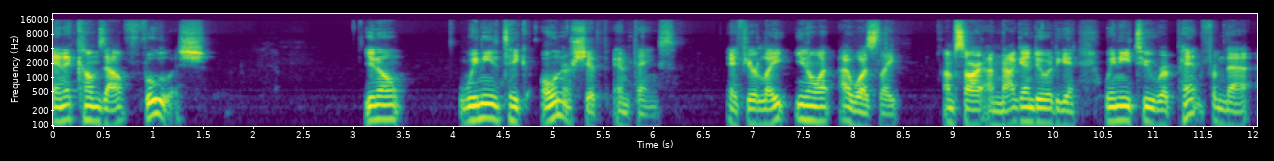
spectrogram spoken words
And it comes out foolish. You know, we need to take ownership in things. If you're late, you know what? I was late. I'm sorry. I'm not going to do it again. We need to repent from that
